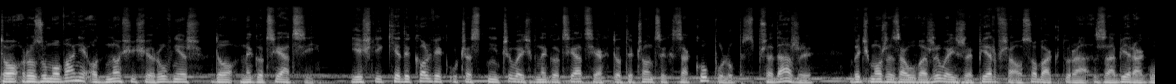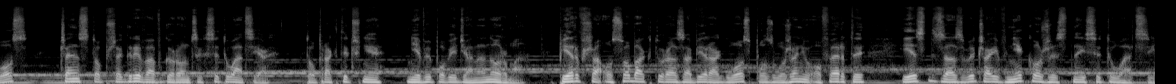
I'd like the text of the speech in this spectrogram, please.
To rozumowanie odnosi się również do negocjacji. Jeśli kiedykolwiek uczestniczyłeś w negocjacjach dotyczących zakupu lub sprzedaży, być może zauważyłeś, że pierwsza osoba, która zabiera głos, często przegrywa w gorących sytuacjach. To praktycznie niewypowiedziana norma. Pierwsza osoba, która zabiera głos po złożeniu oferty, jest zazwyczaj w niekorzystnej sytuacji.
